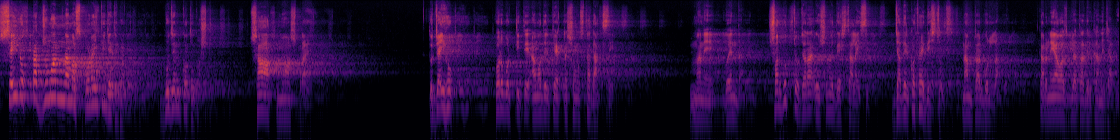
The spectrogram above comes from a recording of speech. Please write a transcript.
সেই লোকটা জুমার নামাজ পড়াইতে যেতে পারত বুঝেন কত কষ্ট। সাত মাস প্রায়। তো যাই হোক, পরবর্তীতে আমাদেরকে একটা সংস্থা ডাকছে। মানে গোয়েন্দা। সর্বোচ্চ যারা ওই সময় দেশ চালাইছে, যাদের কথায় দেশ চলছে, নামটা আর বললাম। কারণ এই আওয়াজগুলো তাদের কানে যাবে।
